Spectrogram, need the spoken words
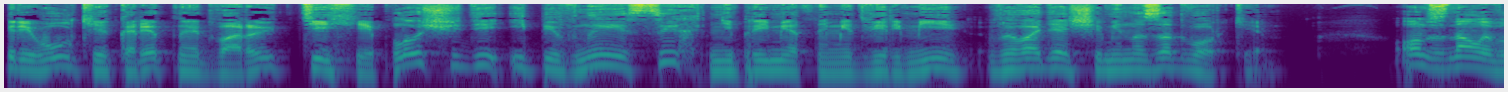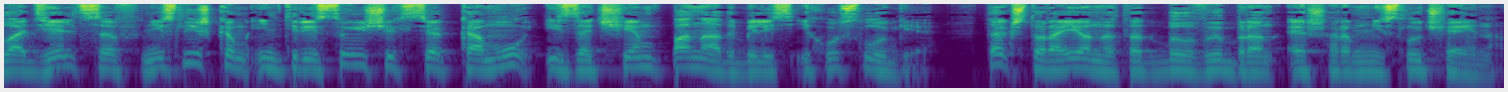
Переулки, каретные дворы, тихие площади и пивные с их неприметными дверьми, выводящими на задворки. Он знал и владельцев, не слишком интересующихся, кому и зачем понадобились их услуги – так что район этот был выбран Эшером не случайно.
